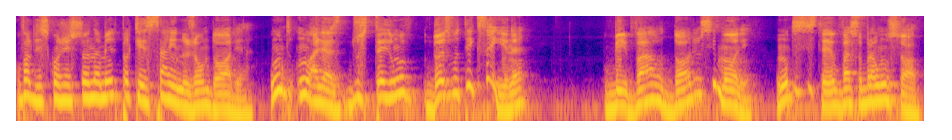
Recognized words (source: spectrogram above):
eu falo descongestionamento porque saindo João Dória. Um, um, aliás, dos três, um, dois vão ter que sair, né? O Bival, o Dória e o Simone. Um desses três, vai sobrar um só.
